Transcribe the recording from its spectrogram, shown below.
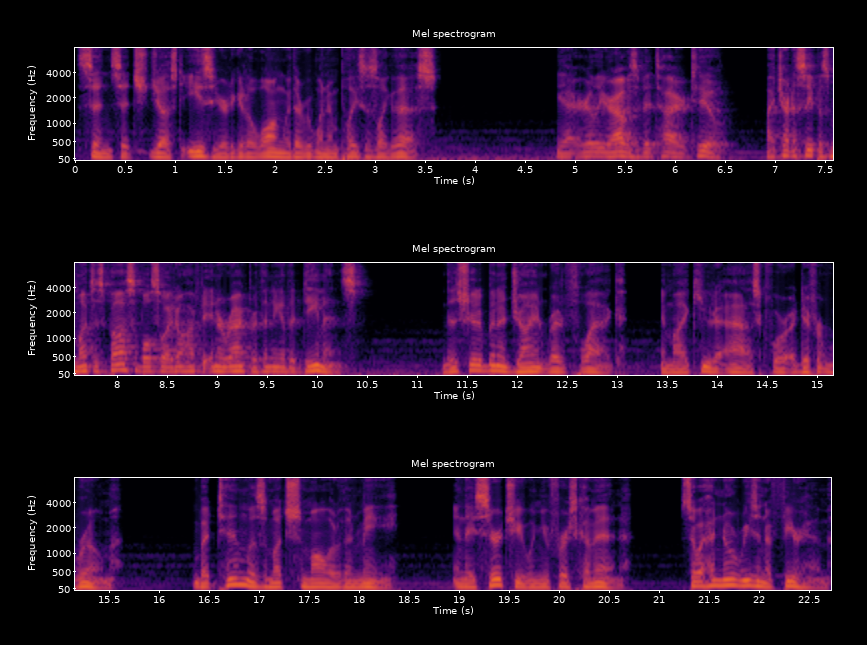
since it's just easier to get along with everyone in places like this. Yeah, earlier I was a bit tired too. I try to sleep as much as possible so I don't have to interact with any of the demons. This should have been a giant red flag, and my cue to ask for a different room but Tim was much smaller than me, and they search you when you first come in, so I had no reason to fear him,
